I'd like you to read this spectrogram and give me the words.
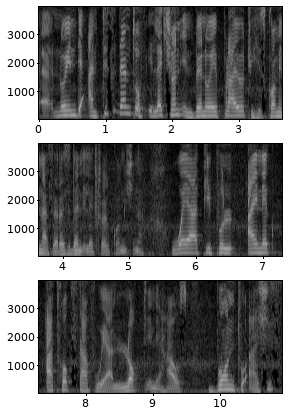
uh, knowing the antecedent of election in Benue prior to his coming as a resident electoral commissioner, where people, INEC ad hoc staff were locked in a house, burned to ashes,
